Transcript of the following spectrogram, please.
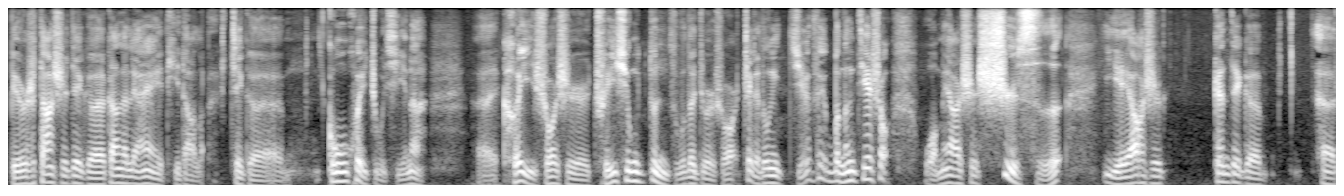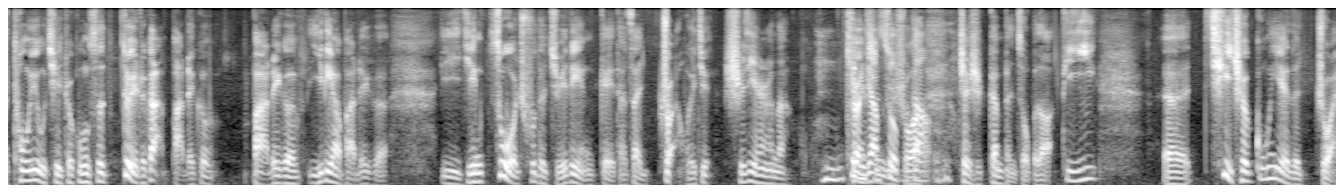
比如说当时这个刚才梁燕也提到了，这个工会主席呢，呃，可以说是捶胸顿足的，就是说这个东西绝对不能接受，我们要是誓死也要是跟这个呃通用汽车公司对着干，把这个把这个一定要把这个已经做出的决定给它再转回去。实际上呢，嗯，这专家们说。这是根本做不到。第一，呃，汽车工业的转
